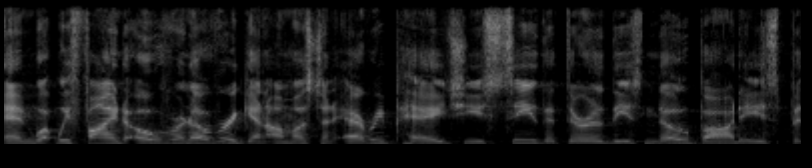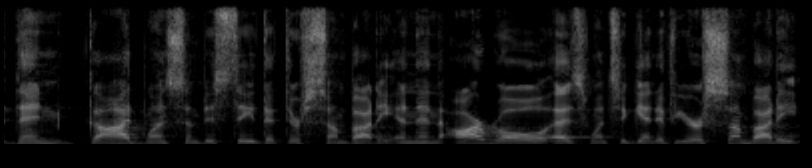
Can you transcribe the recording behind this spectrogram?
And what we find over and over again, almost on every page, you see that there are these nobodies, but then God wants them to see that there's somebody. And then our role, as once again, if you're a somebody,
